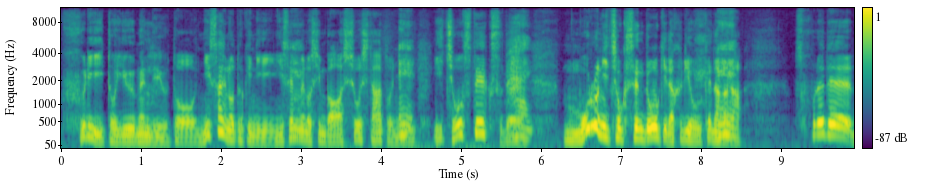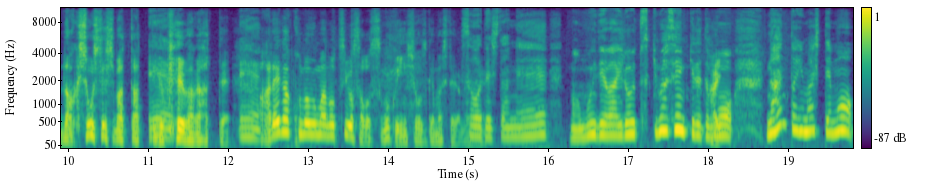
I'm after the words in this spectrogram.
不利という面でいうと、うん、2歳の時に2戦目の新馬を圧勝した後に、イチョウステークスで、はい、もろに直線で大きな不利を受けながら、それで楽勝してしまったっていう競馬があって、えーえ。ー、あれがこの馬の強さをすごく印象づけましたよね。そうでしたね。まあ思い出はいろいろつきませんけれども、はい、なんと言いましても、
